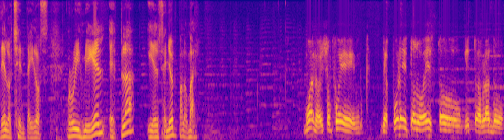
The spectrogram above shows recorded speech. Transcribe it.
del 82. Ruiz Miguel, Esplá y el señor Palomar. Bueno, eso fue después de todo esto que estoy hablando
